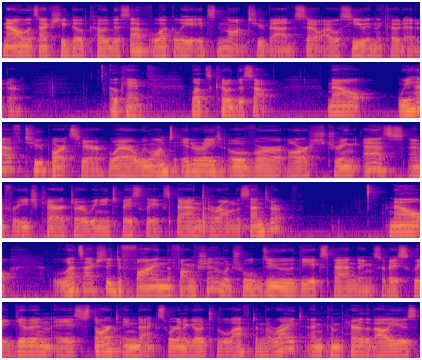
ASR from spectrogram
Now let's actually go code this up. Luckily, it's not too bad. So I will see you in the code editor. Okay, let's code this up. Now, we have two parts here where we want to iterate over our string s and for each character we need to basically expand around the center. Now let's actually define the function which will do the expanding. So basically given a start index we're going to go to the left and the right and compare the values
